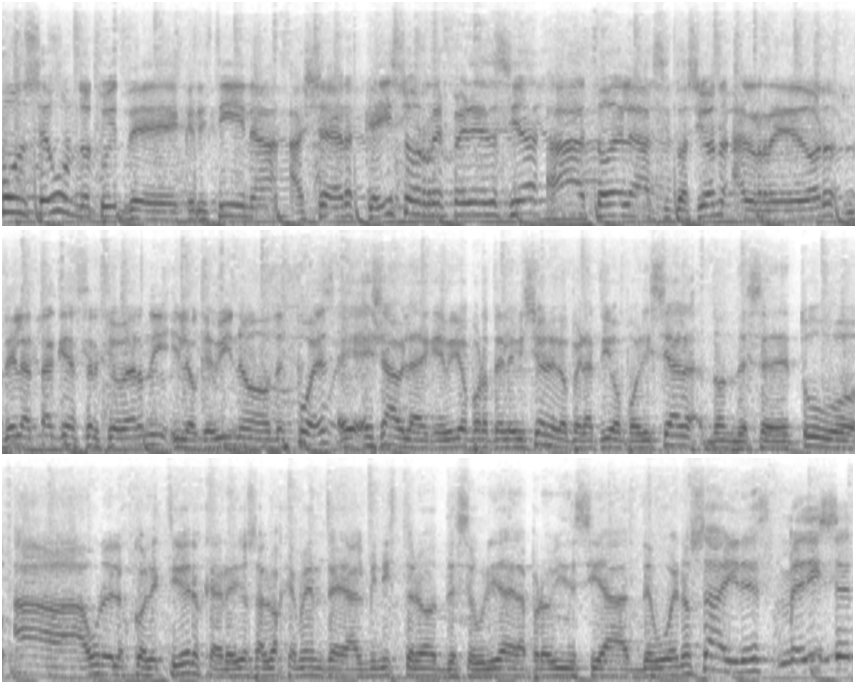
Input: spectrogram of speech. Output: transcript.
Un segundo tuit de Cristina ayer que hizo referencia a toda la situación alrededor del ataque a Sergio Berni y lo que vino después. Eh, ella habla de que vio por televisión el operativo policial donde se detuvo a uno de los colectiveros que agredió salvajemente al ministro de Seguridad de la provincia de Buenos Aires. Me dicen,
